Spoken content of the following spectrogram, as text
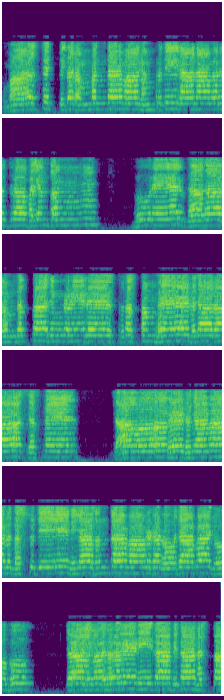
कुमारश्चित्पितरम् वन्दमानम् प्रतीनानामरुद्रोपयन्तम् भूरेर्धातारम् दत्ताजिङ्गणीषे स्तुतस्तम्भे गजारास्यस्मे यावो भेषजामारुतः शुची नियासन्तमावृषणो जामयोभू जानिमधुरवेणीता पिता नस्ता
